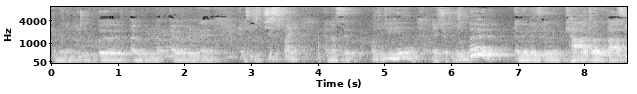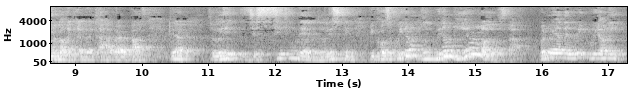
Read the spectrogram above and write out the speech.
And then a little bird over and over in there. It was just like, And I said, what did you hear? They said, a little bird. And then there's a car drove past, you know, like, and the car drove past. You know, just sitting there and listening because we don't, we don't hear a lot of stuff. When we're out there, we, we only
